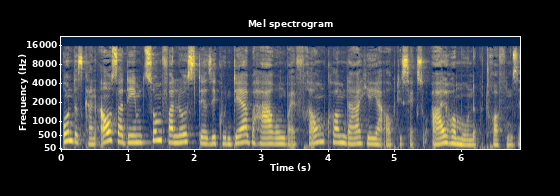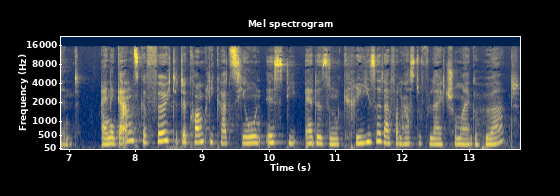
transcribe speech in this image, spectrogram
und es kann außerdem zum Verlust der Sekundärbehaarung bei Frauen kommen, da hier ja auch die Sexualhormone betroffen sind. Eine ganz gefürchtete Komplikation ist die Addison-Krise. Davon hast du vielleicht schon mal gehört.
